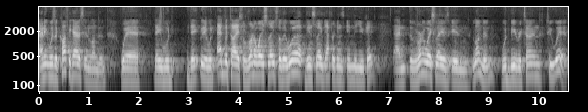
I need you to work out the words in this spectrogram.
And it was a coffee house in London where they would, they, they would advertise for runaway slaves. So they were the enslaved Africans in the UK. And the runaway slaves in London would be returned to where?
